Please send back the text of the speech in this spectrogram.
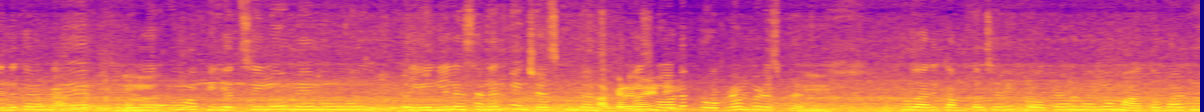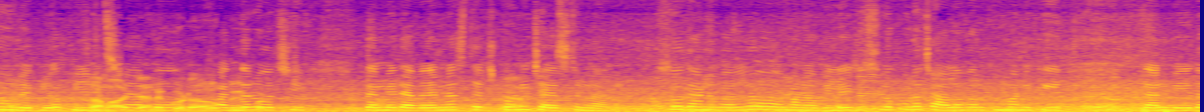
ఎందుకంటే ఇప్పటివరకు మా పిహెచ్సిలో మేము క్లీన్లీనెస్ అనేది మేము చేసుకుంటాం నాట్ ప్రోగ్రామ్ ఫర్ ఇప్పుడు అది కంపల్సరీ ప్రోగ్రామ్ వల్ల మాతో పాటు రెగ్యులర్ సమాజానికి కూడా ఫీల్డ్ అందరూ వచ్చి దాని మీద అవేర్నెస్ తెచ్చుకొని చేస్తున్నారు. సో దానివల్ల మన విలేజెస్లో కూడా చాలా వరకు మనకి దాని మీద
